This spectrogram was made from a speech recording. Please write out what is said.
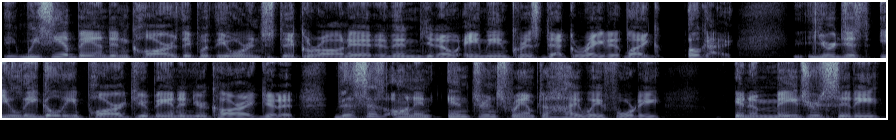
We see abandoned cars, they put the orange sticker on it, and then, you know, Amy and Chris decorate it. Like, okay, you're just illegally parked. You abandoned your car. I get it. This is on an entrance ramp to Highway 40 in a major city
